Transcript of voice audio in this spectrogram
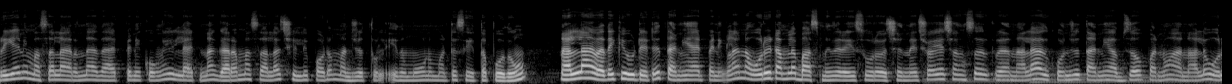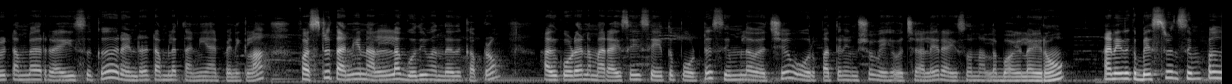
பிரியாணி மசாலா இருந்தால் அதை ஆட் பண்ணிக்கோங்க. இல்லாட்டினா கரம் மசாலா சில்லி பவுடர் மஞ்சத்தூள் இது மூணு மட்டும் சேர்த்தா போதும். நல்லா வதக்கி விட்டுட்டு தனியாக ஆட் பண்ணிக்கலாம். நான் ஒரு டம்ளர் பாஸ்மதி ரைஸ் ஊற வச்சுருந்தேன். சோயா சங்க்ஸும் இருக்கிறதுனால அது கொஞ்சம் தண்ணி அப்சர்வ் பண்ணும். அதனால் ஒரு டம்ளர் ரைஸுக்கு ரெண்டரை டம்ளர் தண்ணி ஆட் பண்ணிக்கலாம். ஃபஸ்ட்டு தண்ணி நல்லா கொதி வந்ததுக்கப்புறம் அது கூட நம்ம ரைஸையும் சேர்த்து போட்டு சிம்மில் வச்சு ஒரு பத்து நிமிஷம் வேக வச்சாலே ரைஸும் நல்லா பாயில் ஆயிரும். அண்ட் இதுக்கு பெஸ்ட் அண்ட் சிம்பிள்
